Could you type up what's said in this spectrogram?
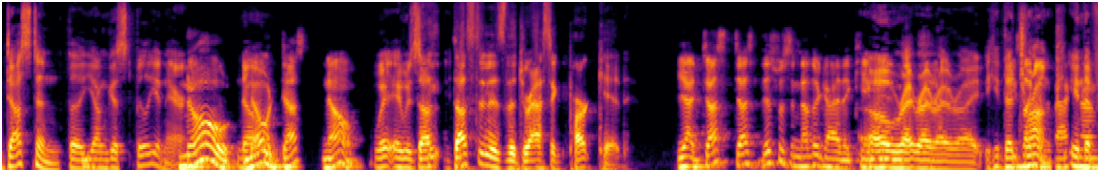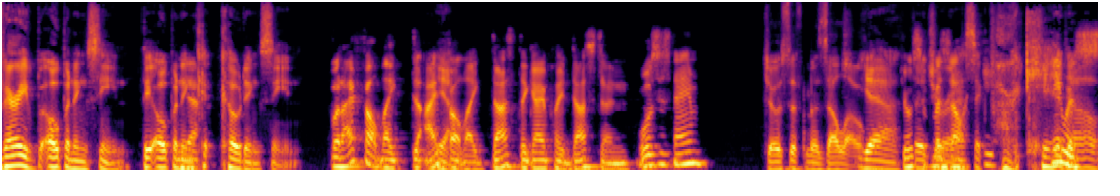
Dustin, the youngest billionaire. no, No. no, Dust, no. Wait, it was Dus- Dustin is the Jurassic Park kid. Yeah, Dust, Dust. This was another guy that came. Oh in. right, right, right, right. He, the He's, like, in the drunk in the, very opening scene, the opening Yeah. c- coding scene. But I felt like I Yeah. felt like Dust, the guy who played Dustin. What was his name? Joseph Mazzello. Yeah, Joseph the Mazzello. Jurassic He- Park kid. he was oh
